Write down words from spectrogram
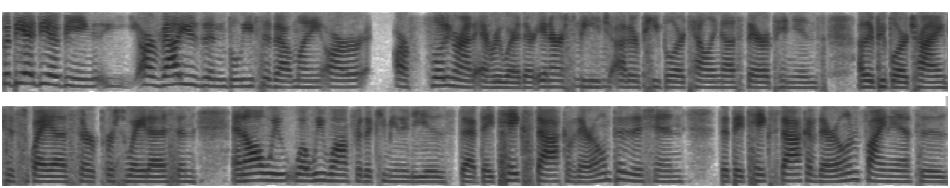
but the idea being our values and beliefs about money are are floating around everywhere. They're in our speech. Mm-hmm. Other people are telling us their opinions. Other people are trying to sway us or persuade us and and all we what we want for the community is that they take stock of their own position, that they take stock of their own finances,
